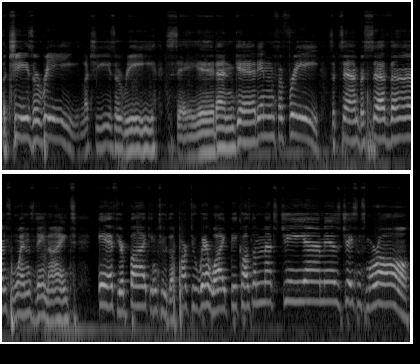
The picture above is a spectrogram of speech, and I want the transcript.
La cheeserie, la cheeserie, say it and get in for free. September 7th, Wednesday night. If you're biking to the park, do wear white because the Mets GM is Jason Smorol.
